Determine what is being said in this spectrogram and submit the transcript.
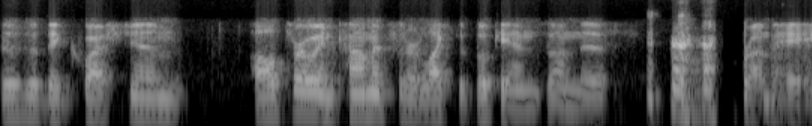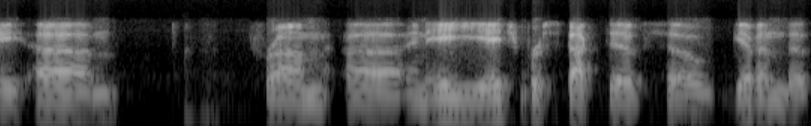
this is a big question. I'll throw in comments that are like the bookends on this from a um, from uh, an AEH perspective. So, given the,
